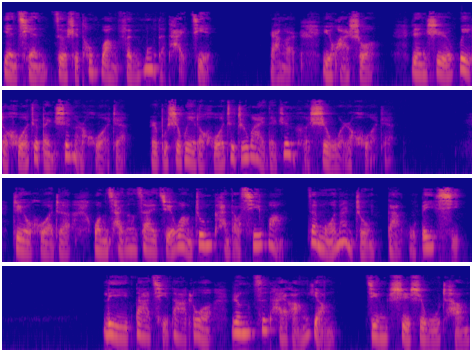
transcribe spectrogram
眼前则是通往坟墓的台阶。然而，余华说。人是为了活着本身而活着，而不是为了活着之外的任何事物而活着。只有活着，我们才能在绝望中看到希望，在磨难中感悟悲喜。历大起大落，仍姿态昂扬；经世事无常，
